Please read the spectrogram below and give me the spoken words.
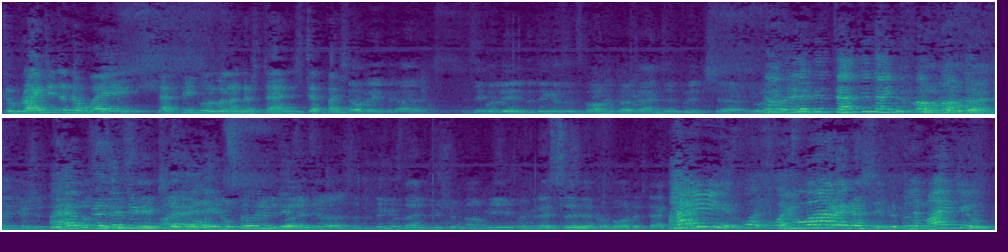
to write it in a way that people will understand step by So step. maybe, see, Murli, the thing is, it's gone into a tangent which uh, you No, actually- that is tangent, I No, no, the tangent you should I have presented it, I've known uh, you so for in 25 years. So the thing is that you should not be aggressive about attacking. Hi, what, what? You are aggressive. Because Mind you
